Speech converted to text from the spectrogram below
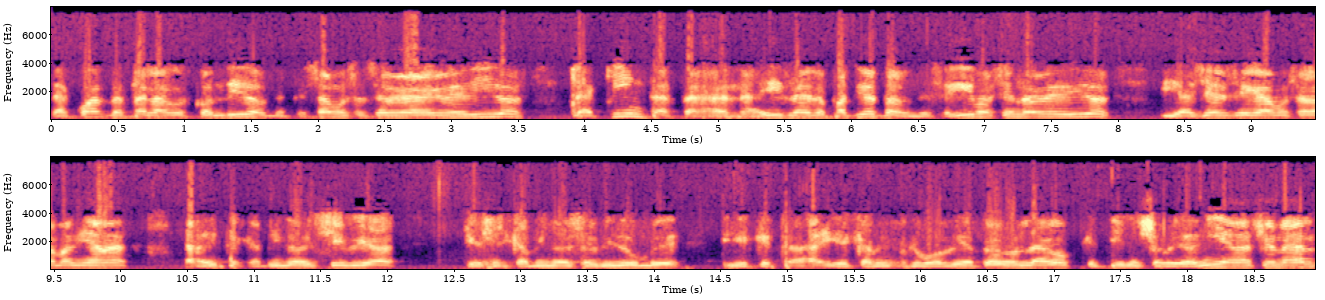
la cuarta hasta el Lago Escondido, donde empezamos a ser agredidos, la quinta hasta la isla de los Patriotas, donde seguimos siendo agredidos, y ayer llegamos a la mañana a este camino de Silvia, que es el camino de servidumbre, y el que está y el camino que bordea todos los lagos que tiene soberanía nacional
